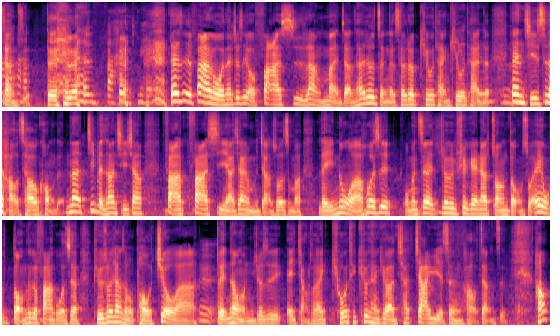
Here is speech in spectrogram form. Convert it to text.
这样子，对对对。很烦欸 但是法国呢，就是有法式浪漫这样，它就整个车都 Q 弹 Q 弹的，但其实是好操控的。那基本上其实像法法系啊，像我们讲说什么雷诺啊，或者是我们这就去跟人家装懂说，哎、我懂那个法国车，比如说像什么 Peugeot 啊，嗯对，那种你就是哎讲、说哎 Q Q 弹 Q 弹驾驾驭也是很好这样子。好，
